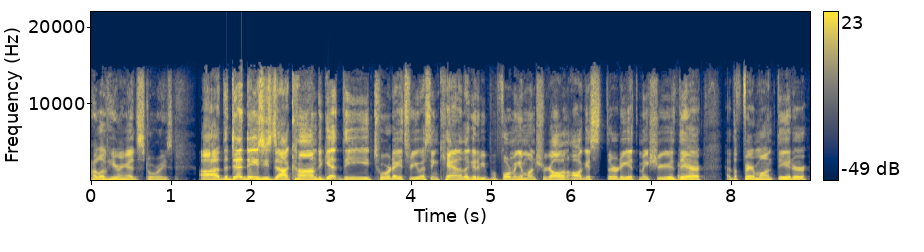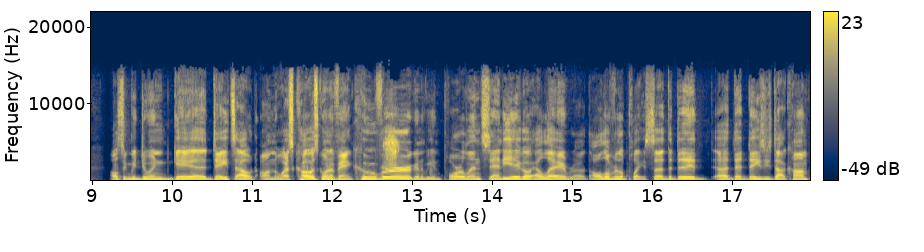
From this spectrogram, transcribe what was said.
I love hearing Ed's stories. Uh, thedeaddaisies.com to get the tour dates for US and Canada. Going to be performing in Montreal on August 30th. Make sure you're there at the Fairmount Theater. Also going to be doing gay uh, dates out on the West Coast, going to Vancouver, going to be in Portland, San Diego, LA, all over the place. Uh, the dead, uh, deaddaisies.com.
